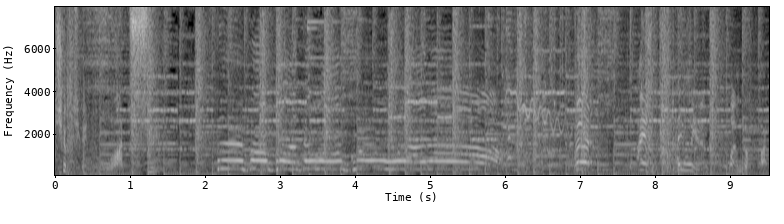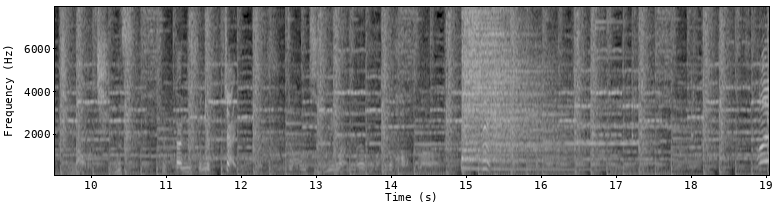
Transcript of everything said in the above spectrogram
去不去？我去！司法馆的王魁梧来了！哎，哎呀，还有人一个反情拿我擒死，是单纯的债务，不着急，慢慢还就好了。哎呀！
